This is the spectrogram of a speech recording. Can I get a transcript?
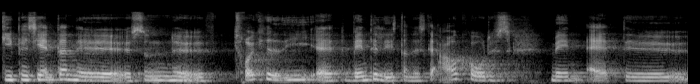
give patienterne øh, sådan øh, tryghed i, at ventelisterne skal afkortes, men at øh,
